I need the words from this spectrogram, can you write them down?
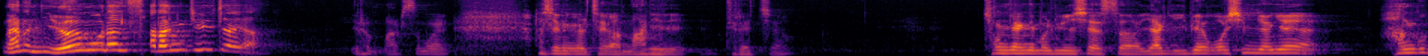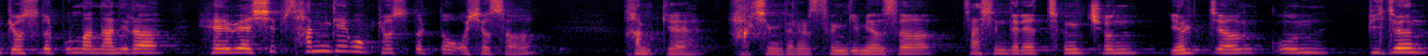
나는 영원한 사랑주의자야. 이런 말씀을 하시는 걸 제가 많이 들었죠. 총장님을 위해서 약 250명의 한국 교수들뿐만 아니라 해외 13개국 교수들도 오셔서 함께 학생들을 섬기면서 자신들의 청춘, 열정, 꿈, 비전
